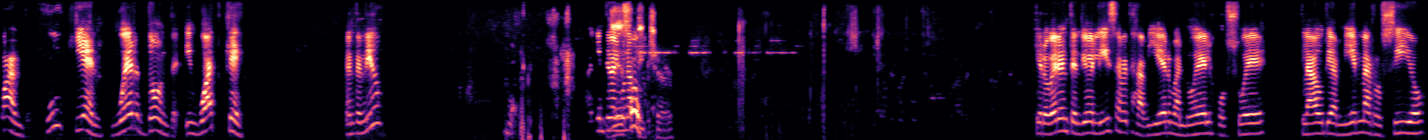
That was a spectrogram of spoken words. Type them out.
cuándo. Who, quién. Where, dónde. Y what, qué. ¿Entendido? ¿Alguien tiene Yes, alguna teacher. Quiero ver, entendió Elizabeth, Javier, Manuel, Josué, Claudia, Mirna, Rocío,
